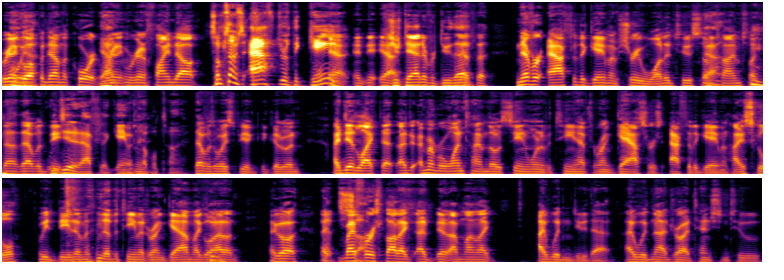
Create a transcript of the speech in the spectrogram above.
we're going Oh, to go yeah. up and down the court. Yeah. We're going we're to find out Sometimes after the game. yeah, and, yeah. Did your dad ever do that? At the- never after the game. I'm sure he wanted to sometimes like that. That would be we did it after the game a couple times. that would always be a, a good one. I did like that. I, I remember one time though seeing one of the team have to run gassers after the game in high school. We'd beat them, and the other team had to run gas. I'm like, well, I don't. I go. I, my first thought, I, I, I'm like, I wouldn't do that. I would not draw attention to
